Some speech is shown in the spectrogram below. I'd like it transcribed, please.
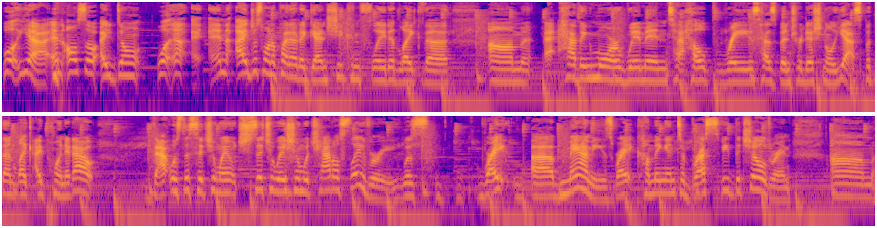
Well, yeah, and also I don't. Well, uh, and I just want to point out again, she conflated like the um having more women to help raise has been traditional, yes, but then like I pointed out. That was the situation situation with chattel slavery was right uh mammies right coming in to breastfeed the children um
